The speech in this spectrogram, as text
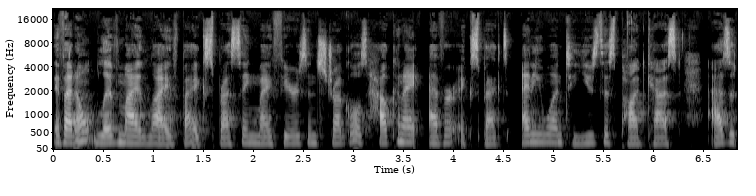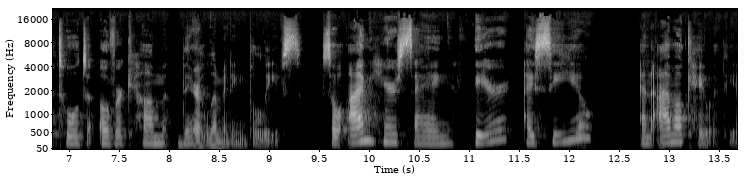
If I don't live my life by expressing my fears and struggles, how can I ever expect anyone to use this podcast as a tool to overcome their limiting beliefs? So, I'm here saying, Fear, I see you, and I'm okay with you.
